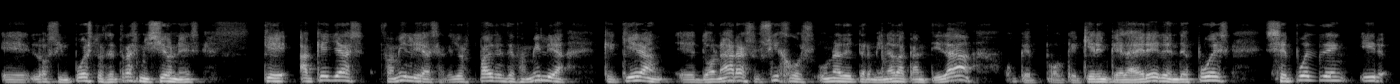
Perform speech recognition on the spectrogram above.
eh, los impuestos de transmisiones, que aquellas familias, aquellos padres de familia que quieran eh, donar a sus hijos una determinada cantidad o que porque quieren que la hereden después, se pueden ir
